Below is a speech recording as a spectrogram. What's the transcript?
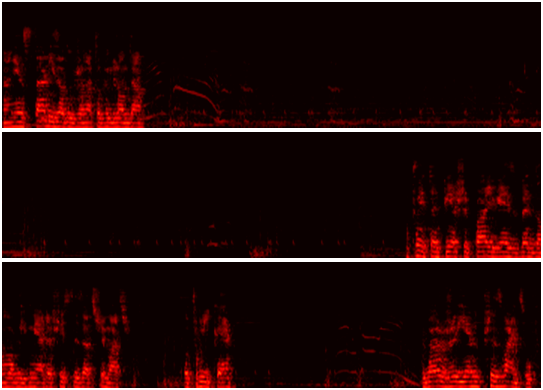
No nie stali za dużo, na to wygląda. wpłynie ten pierwszy paj, więc będą mogli w miarę wszyscy zatrzymać po trójkę. Chyba żyjemy przyzwańców.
